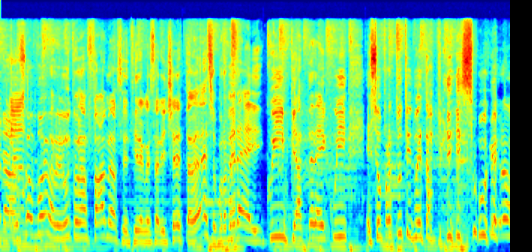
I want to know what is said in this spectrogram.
Non so voi, ma mi è venuta una fame a sentire questa ricetta. Adesso proverei qui, impiatterei qui e soprattutto i due tappi di sughero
